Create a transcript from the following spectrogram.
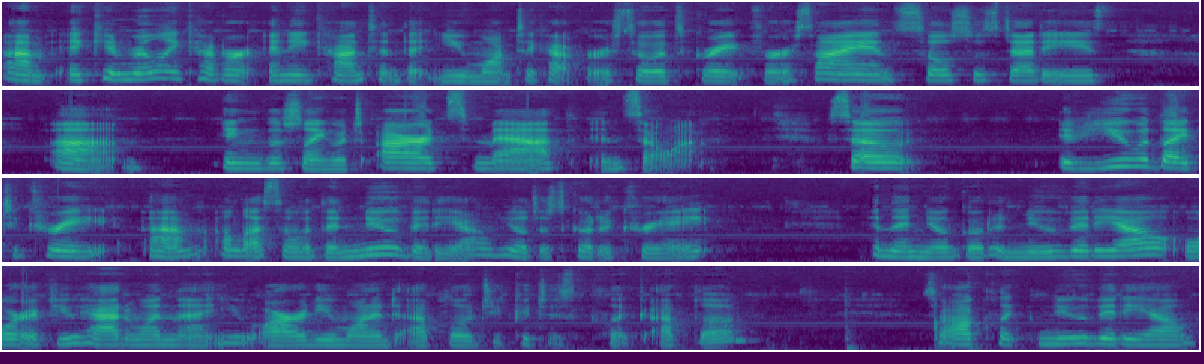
Um, it can really cover any content that you want to cover. So it's great for science, social studies, um, English language arts, math, and so on. So if you would like to create um, a lesson with a new video, you'll just go to create and then you'll go to new video or if you had one that you already wanted to upload you could just click upload. So I'll click new video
